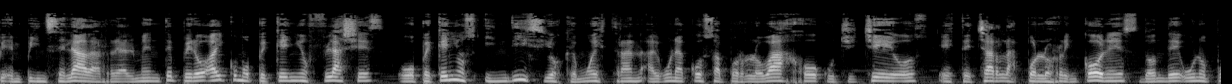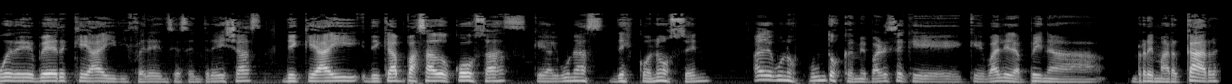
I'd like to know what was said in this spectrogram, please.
en pinceladas realmente, pero hay como pequeños flashes o pequeños indicios que muestran alguna cosa por lo bajo, cuchicheos, este, charlas por los rincones, donde uno puede ver que hay diferencias entre ellas, de que hay, de que han pasado cosas que algunas desconocen. Hay algunos puntos que me parece que, que vale la pena remarcar,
